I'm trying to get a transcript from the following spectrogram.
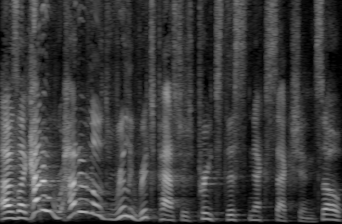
I was like, how do, how do those really rich pastors preach this next section? So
